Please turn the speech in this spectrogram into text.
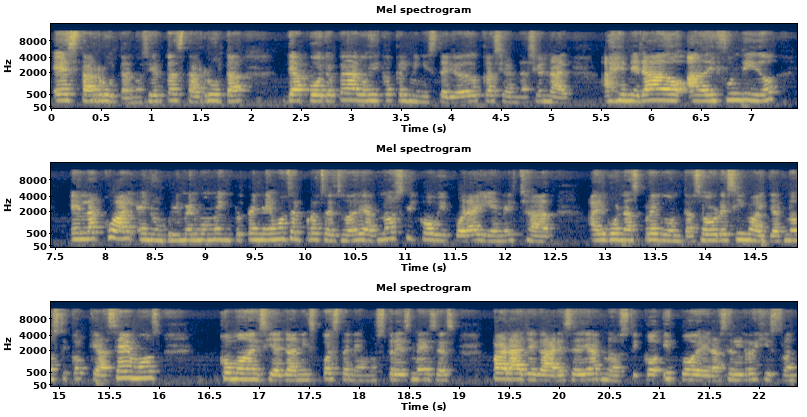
esta ruta, ¿no es cierto? Esta ruta de apoyo pedagógico que el Ministerio de Educación Nacional ha generado, ha difundido, en la cual en un primer momento tenemos el proceso de diagnóstico, vi por ahí en el chat algunas preguntas sobre si no hay diagnóstico, ¿qué hacemos? Como decía Yanis, pues tenemos tres meses para llegar a ese diagnóstico y poder hacer el registro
